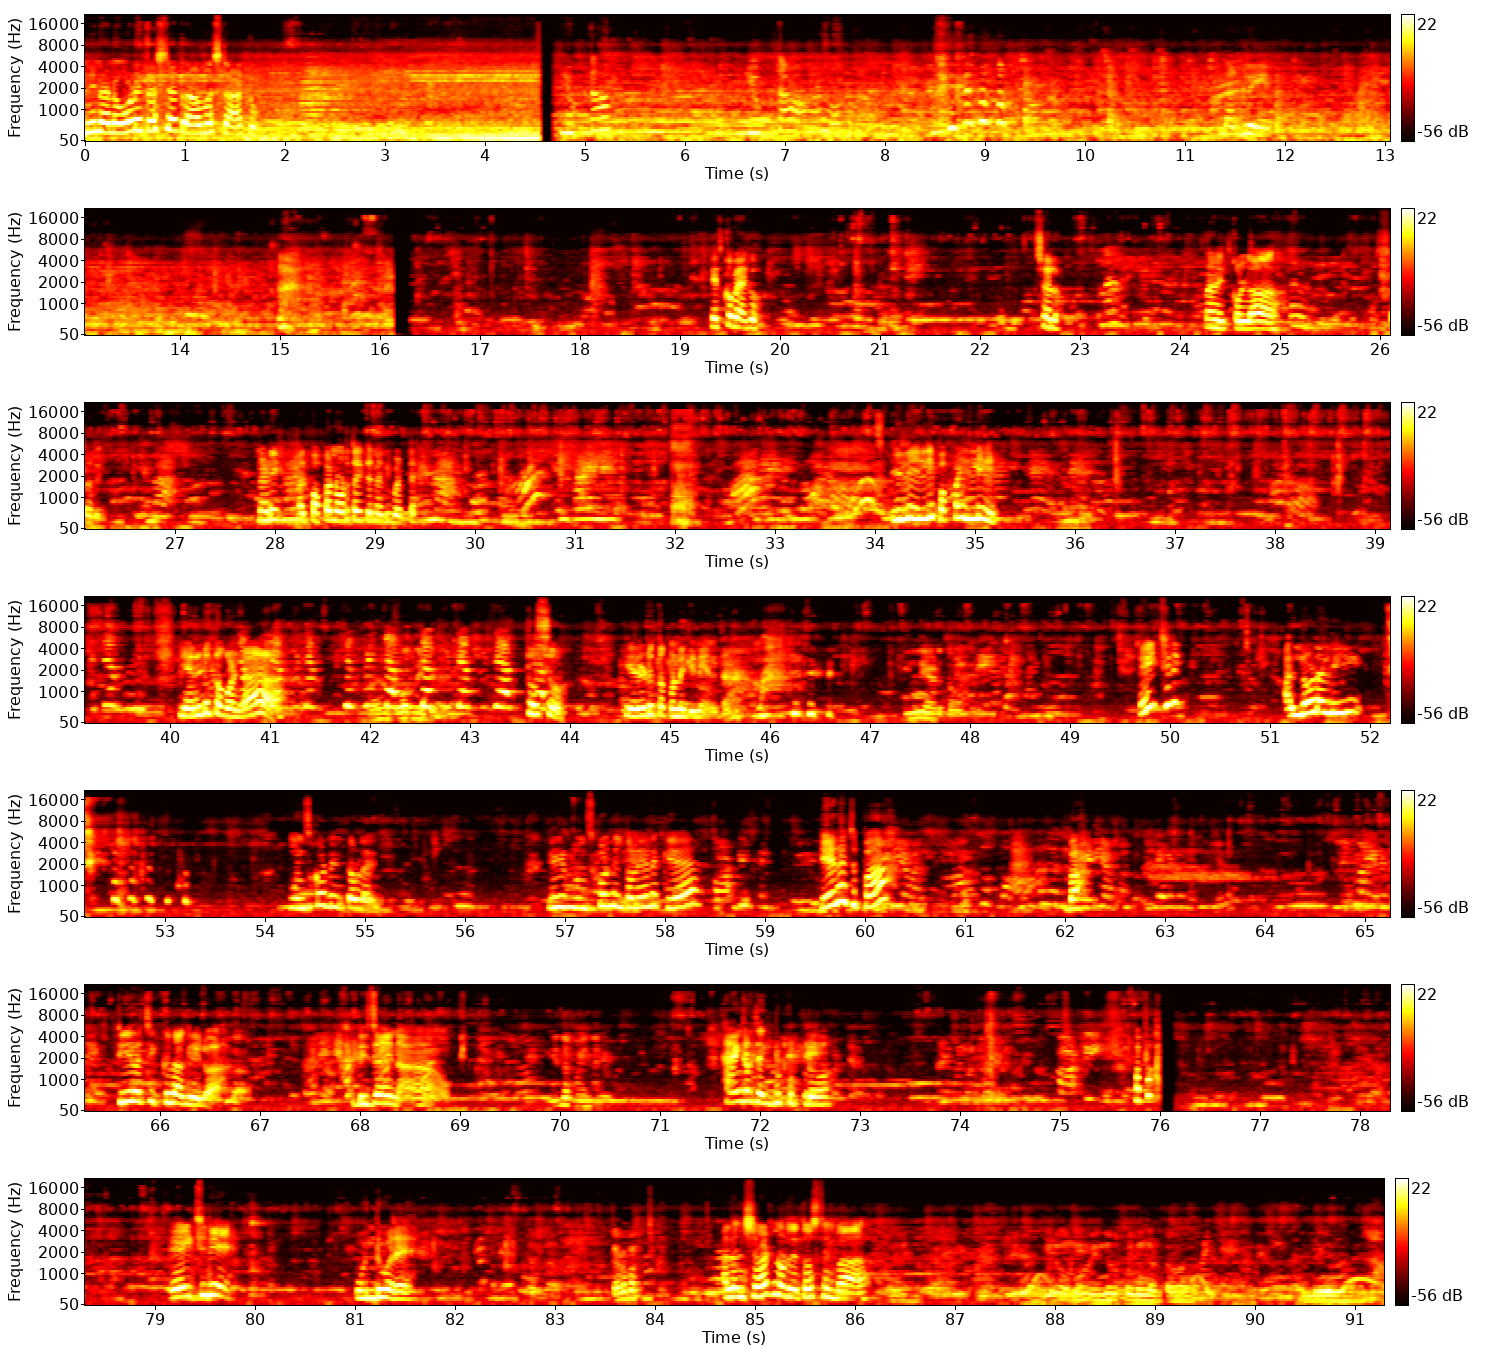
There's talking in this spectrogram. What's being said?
ನೀನು ನೋಡಿದ ತಕ್ಷಣ ಡ್ರಾಮಾ ಸ್ಟಾರ್ಟು ಯುಕ್ತ ಯುಕ್ತ ನಗ್ರಿ ಎತ್ಕೋ ಬ್ಯಾಗು ಚಲೋ ನಾನು ಎತ್ಕೊಳ್ಳ ಸರಿ. ನಡಿ ಅಲ್ಲಿ ಪಪ್ಪ ನೋಡ್ತೈತೆ ನಡಿ ಬಟ್ಟೆ. ಇಲ್ಲಿ ಇಲ್ಲಿ ಪಪ್ಪ ಇಲ್ಲಿ. ಎರಡು ತಗೊಂಡ? ತೋಸು ಎರಡು ತಗೊಂಡಿದ್ದೀನಿ ಅಂತ. ಏಯ್ ಅಲ್ಲಿ ನೋಡಲ್ಲಿ. ಮುನ್ಸ್ಕೊಂಡು ನಿಂತವಳೆ. ಏ, ಮುನ್ಸ್ಕೊಂಡು ನಿಂತವಳೆ, ಏನಕ್ಕೆ? ಏನಾಯ್ತಪ್ಪ? ಬಾ. ತೀರಾ ಚಿಕ್ಕದಾಗ್ಲಿಲ್ವಾ? ಡಿಸೈನಾ? ಹ್ಯಾಂಗರ್ ತೆಗ್ಬಿಟ್ಟು ಕೊಟ್ಬಿಡು ಪಪ್ಪ. ಏ ಚಿನಿ ಒಂದೂವರೆ. ಅಲ್ಲೊಂದು ಶರ್ಟ್ ನೋಡಿದೆ ತೋರಿಸ್ತೀನಿ ಬಾ.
